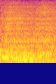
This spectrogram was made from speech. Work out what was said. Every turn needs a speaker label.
Speaker 1: Miami.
